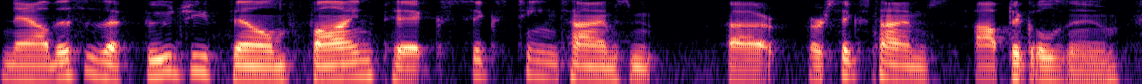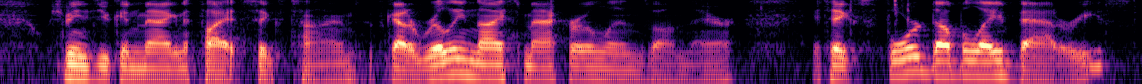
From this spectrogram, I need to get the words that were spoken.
Now, this is a Fujifilm FinePix 16 times uh, or six times optical zoom, which means you can magnify it six times. It's got a really nice macro lens on there. It takes four AA batteries.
